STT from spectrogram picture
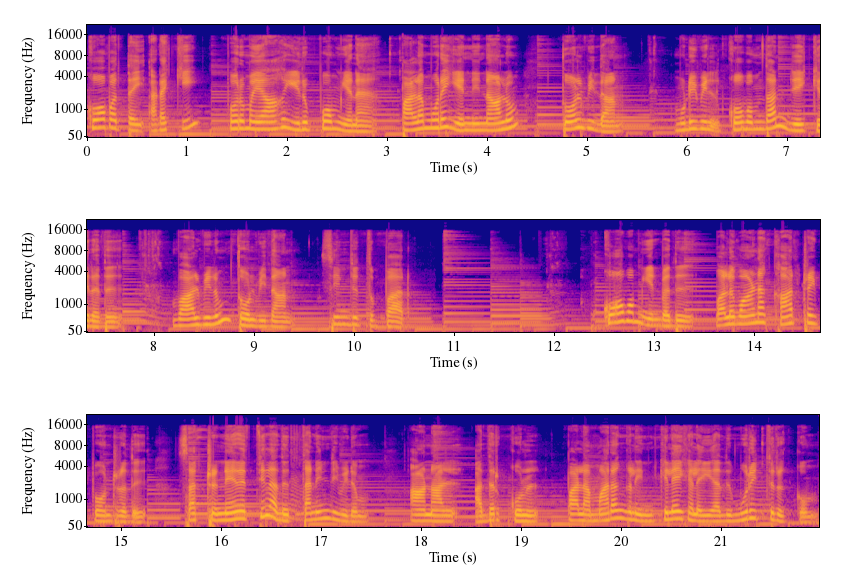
கோபத்தை அடக்கி பொறுமையாக இருப்போம் என பலமுறை எண்ணினாலும் தோல்விதான். முடிவில் கோபம்தான் ஜெயிக்கிறது. வாழ்விலும் தோல்விதான். சிந்தித்துப்பார் கோபம் என்பது வலுவான காற்றைப் போன்றது. சற்று நேரத்தில் அது தணிந்துவிடும். ஆனால் அதற்குள் பல மரங்களின் கிளைகளை அது முறித்திருக்கும்.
